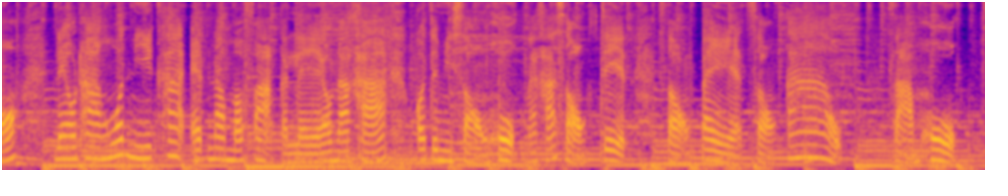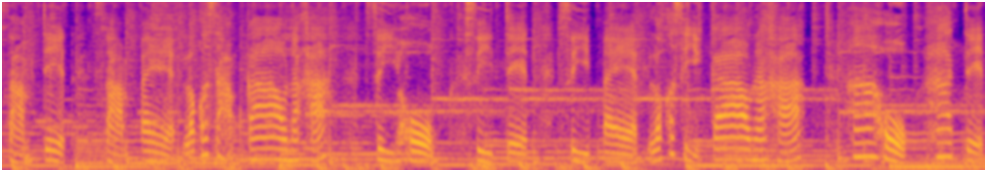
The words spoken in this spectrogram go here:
าะแนวทางงวดนี้ค่ะแอดนำมาฝากกันแล้วนะคะ ก็จะมี 26 นะคะ 27 28 29 36 37 38 แล้วก็ 39 นะคะ 46 47 48 แล้วก็ 49 นะคะ 56 57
